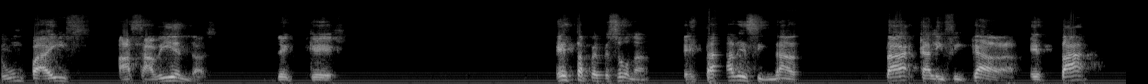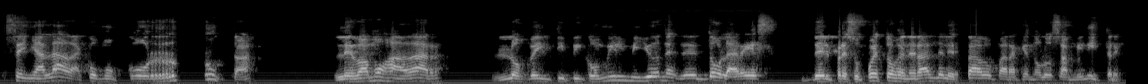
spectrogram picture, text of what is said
un país a sabiendas de que esta persona está designada, está calificada, está señalada como corrupta, le vamos a dar los veintipico mil millones de dólares del presupuesto general del Estado para que nos los administre.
